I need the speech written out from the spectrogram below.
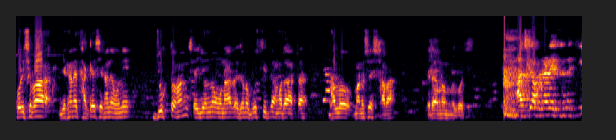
পরিষেবা যেখানে থাকে সেখানে উনি যুক্ত হন। সেই জন্য ওনার এখানে উপস্থিতি আমরা একটা ভালো মানুষের সারা এটা আমরা মনে করছি। আজকে আপনারা এখানে কি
